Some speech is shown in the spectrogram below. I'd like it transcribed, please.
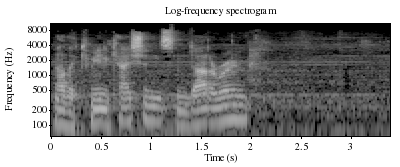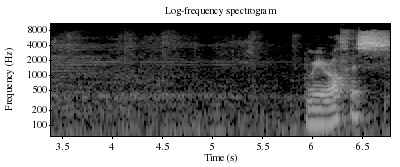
Another communications and data room. Rear office.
